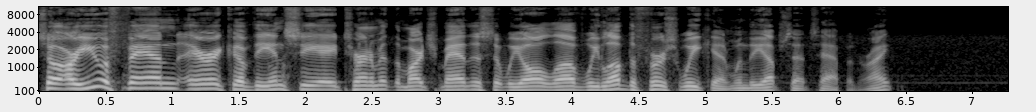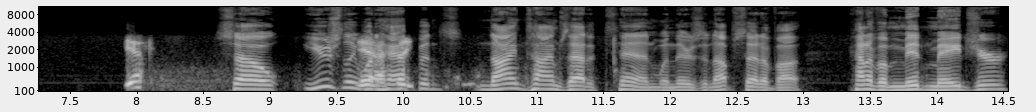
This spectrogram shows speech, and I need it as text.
So, are you a fan, Eric, of the NCAA tournament, the March Madness that we all love? We love the first weekend when the upsets happen, right? Yeah. So, usually Yeah, what I think- happens nine times out of 10 when there's an upset of a kind of a mid major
